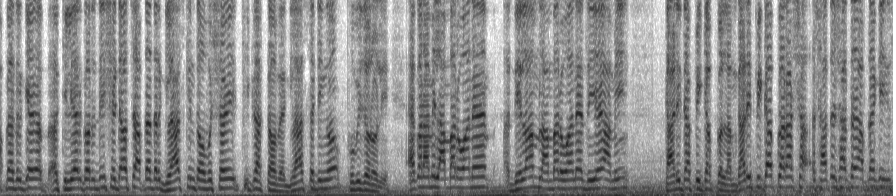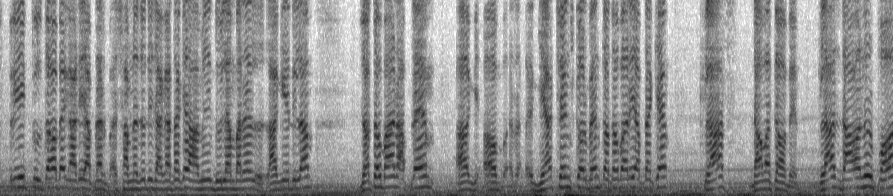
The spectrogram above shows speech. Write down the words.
আপনাদেরকে ক্লিয়ার করে দিই, সেটা হচ্ছে আপনাদের গ্লাস কিন্তু অবশ্যই ঠিক রাখতে হবে। গ্লাস সেটিংও খুবই জরুরি। এখন আমি নাম্বার ওয়ানে দিলাম নাম্বার ওয়ানে দিয়ে আমি গাড়িটা পিক আপ করলাম। গাড়ি পিক আপ করার সাথে সাথে আপনাকে স্পিড তুলতে হবে। গাড়ি আপনার সামনে যদি জায়গা থাকে, আমি দুই নাম্বারে লাগিয়ে দিলাম। যতবার আপনি গিয়ার চেঞ্জ করবেন, ততবারই আপনাকে ক্লাস দাবাতে হবে। ক্লাস দাওয়ানোর পর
